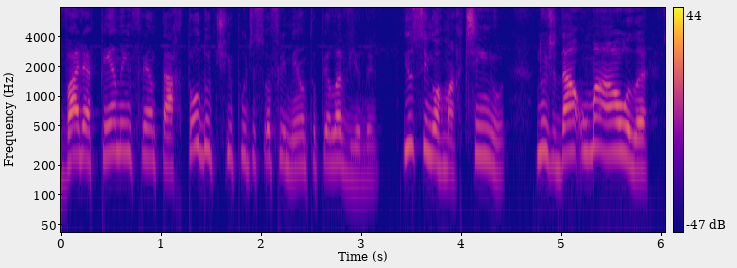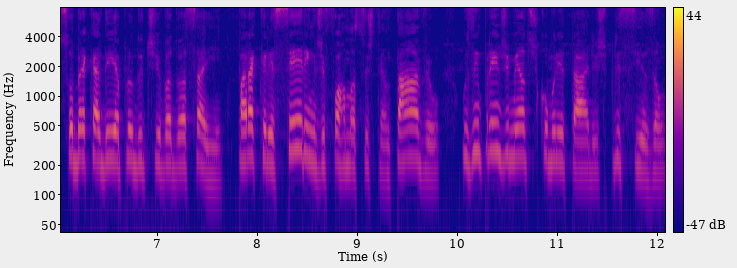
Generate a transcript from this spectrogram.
Vale a pena enfrentar todo tipo de sofrimento pela vida. E o senhor Martinho nos dá uma aula sobre a cadeia produtiva do açaí. Para crescerem de forma sustentável, os empreendimentos comunitários precisam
